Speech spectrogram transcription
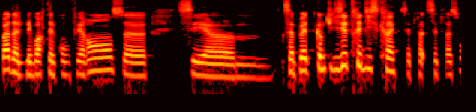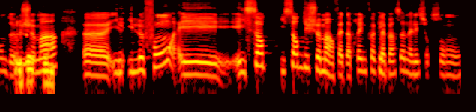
pas d'aller voir telle conférence. Euh, c'est, euh, ça peut être, comme tu disais, très discret cette, fa cette façon de le chemin. Euh, ils, ils, le font et, et, ils sortent, ils sortent du chemin. En fait, après une fois que la personne elle est sur son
